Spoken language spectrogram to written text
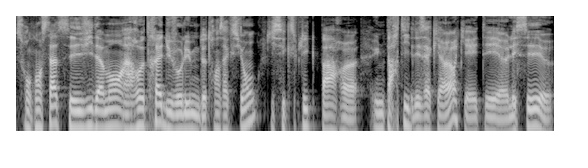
Ce qu'on constate, c'est évidemment un retrait du volume de transactions qui s'explique par euh, une partie des acquéreurs qui a été euh, laissée euh,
